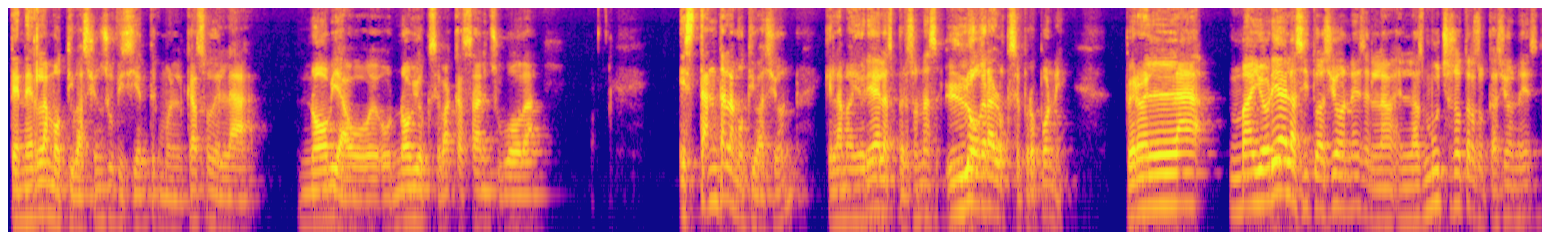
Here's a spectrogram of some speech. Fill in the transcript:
tener la motivación suficiente, como en el caso de la novia o, novio que se va a casar en su boda, es tanta la motivación que la mayoría de las personas logra lo que se propone. Pero en la mayoría de las situaciones, en, las muchas otras ocasiones,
